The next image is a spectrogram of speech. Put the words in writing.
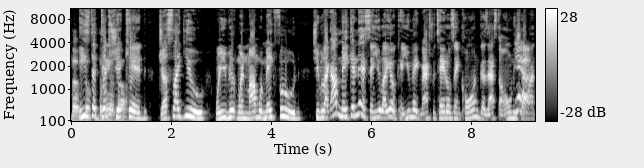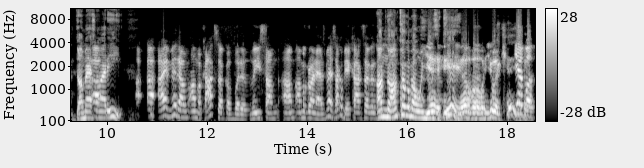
the He's the, meals dipshit kid, just like you. When you be, when mom would make food, she'd be like, "I'm making this," and you're like, "Yo, can you make mashed potatoes and corn? Because that's the only Yeah. shit my dumbass know Uh, how to eat." I, I admit I'm, I'm a cocksucker, but at least I'm I'm, I'm a grown ass man. So I could be a cocksucker. I'm no, I'm talking about when you Yeah, was a kid. no, but when you were a kid. Yeah, but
